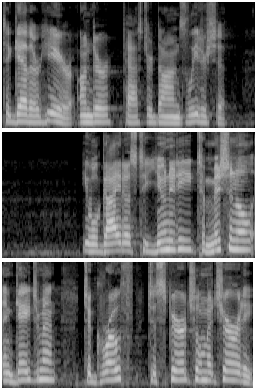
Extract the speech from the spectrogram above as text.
together here under Pastor Don's leadership. He will guide us to unity, to missional engagement, to growth, to spiritual maturity.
